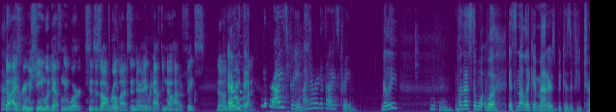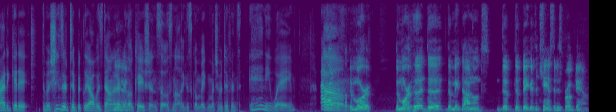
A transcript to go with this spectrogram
The don't ice cream machine will definitely work since it's all robots in there. They would have to know how to fix the other Everything. robot. Get their ice cream. I never get the ice cream. Really? Well, that's the one. Well, it's not like it matters because if you try to get it, the machines are typically always down at every location. So it's not like it's going to make much of a difference anyway. I like Um, the The more, the more hood the the McDonald's, the the bigger the chance that it's broke down.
